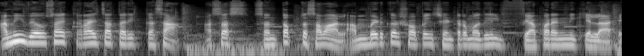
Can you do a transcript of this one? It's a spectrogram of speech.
आम्ही व्यवसाय करायचा तरी कसा? असा संतप्त सवाल आंबेडकर शॉपिंग सेंटरमधील व्यापाऱ्यांनी केला आहे.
